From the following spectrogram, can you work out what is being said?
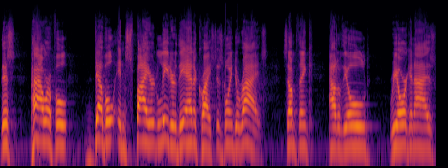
This powerful, devil inspired leader, the Antichrist, is going to rise. Some think out of the old, reorganized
